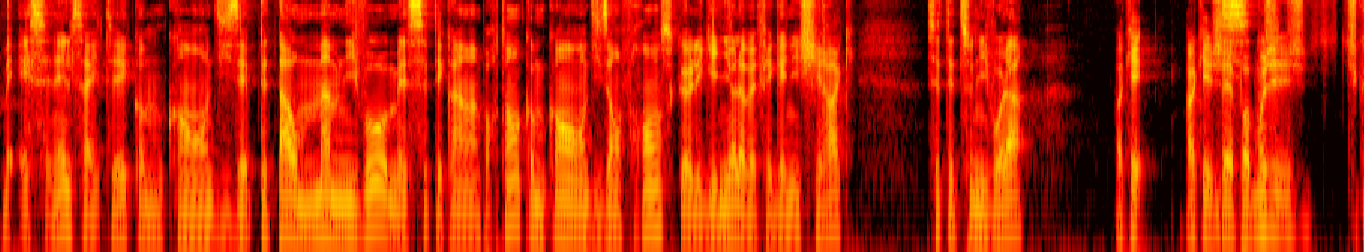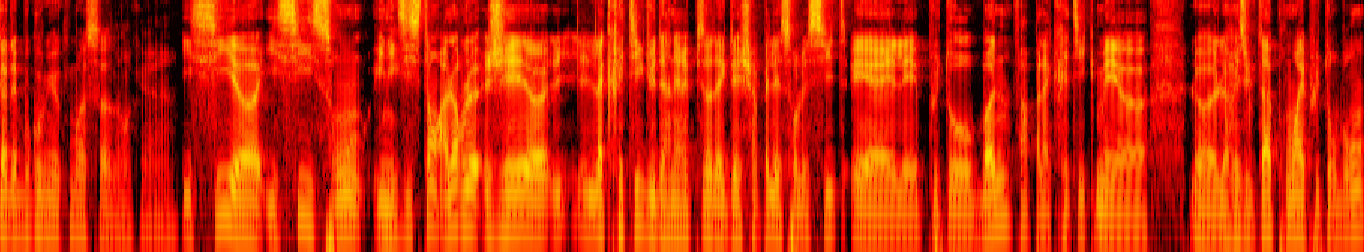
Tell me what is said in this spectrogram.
Mais SNL, ça a été comme quand on disait, peut-être pas au même niveau, mais c'était quand même important, comme quand on disait en France que les Guignols avaient fait gagner Chirac. C'était de ce niveau-là. Ok, ok, je savais pas. Moi, tu connais beaucoup mieux que moi ça, donc. euh, Ici, euh, ici, ils sont inexistants. Alors, j'ai euh, la critique du dernier épisode avec Dave Chappelle est sur le site et elle est plutôt bonne. Enfin, pas la critique, mais le, le résultat pour moi est plutôt bon.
